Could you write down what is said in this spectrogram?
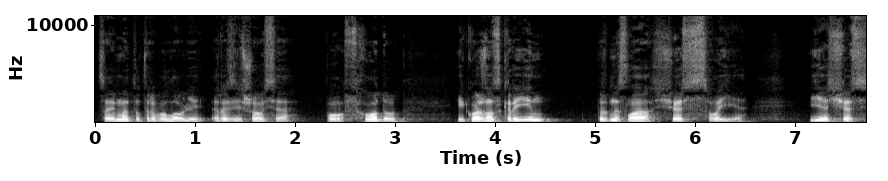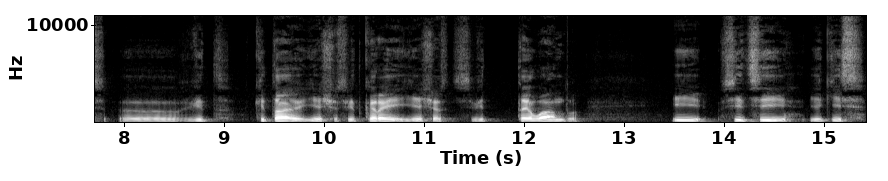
цей метод риболовлі розійшовся по сходу, і кожна з країн принесла щось своє. Є щось е, від Китаю, є щось від Кореї, є щось від Таїланду. І всі ці якісь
